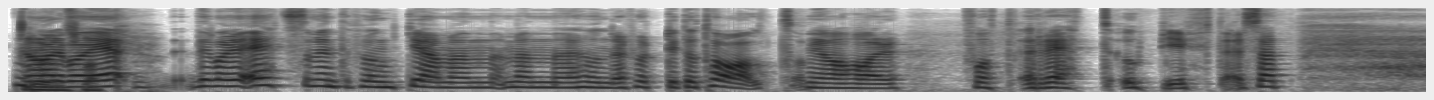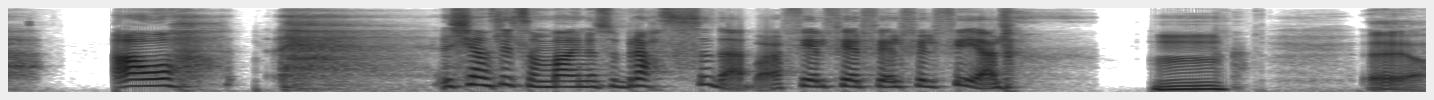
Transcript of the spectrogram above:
Ja, det var, ju, det var ju ett som inte funkar, men, men 140 totalt om jag har fått rätt uppgifter. Så att, ja, det känns lite som Magnus och Brasse där bara. Fel, fel, fel, fel, fel. Mm. Eh,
